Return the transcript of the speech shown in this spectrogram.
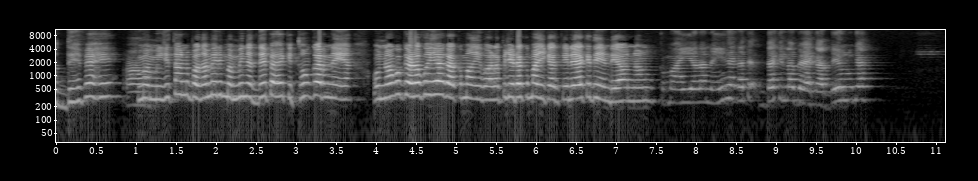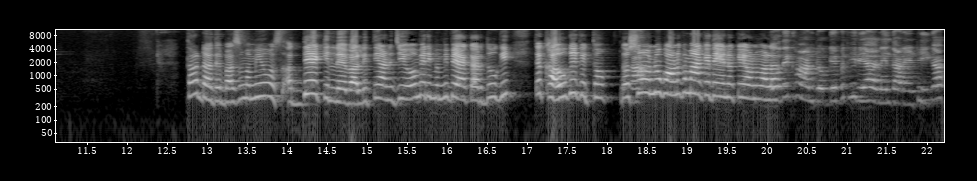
ਅੱਧੇ ਪੈਸੇ? ਮੰਮੀ ਜੀ ਤੁਹਾਨੂੰ ਪਤਾ ਮੇਰੀ ਮੰਮੀ ਨੇ ਅੱਧੇ ਪੈਸੇ ਕਿੱਥੋਂ ਕਰਨੇ ਆ? ਉਹਨਾਂ ਕੋ ਕਿਹੜਾ ਕੋਈ ਹੈਗਾ ਕਮਾਈ ਵਾਲਾ? ਵੀ ਜਿਹੜਾ ਕਮਾਈ ਕਰਕੇ ਲਿਆ ਕੇ ਦੇਣ ਡਿਆ ਉਹਨਾਂ ਨੂੰ। ਕਮਾਈ ਵਾਲਾ ਨਹੀਂ ਹੈਗਾ ਤੇ ਅੱਧਾ ਕਿੱਲਾ ਬੈ ਕਰਦੇ ਉਹਨੂੰ ਕਹਿ ਤੁਹਾਡਾ ਤੇ ਬਸ ਮੰਮੀ ਉਸ ਅੱਧੇ ਕਿੱਲੇ ਵਾਲੀ ਧਿਆਨ ਜੇ ਉਹ ਮੇਰੀ ਮੰਮੀ ਬਿਆ ਕਰ ਦੂਗੀ ਤੇ ਖਾਊਗੀ ਕਿੱਥੋਂ? ਦੱਸੋ ਉਹਨੂੰ ਕੌਣ ਕਮਾ ਕੇ ਦੇਣ ਕੇ ਆਉਣ ਵਾਲਾ? ਉਹਦੇ ਖਾਣ ਜੋਗੇ ਬਥੇਰੇ ਆ ਨੇ ਦਾਣੇ ਠੀਕ ਆ?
